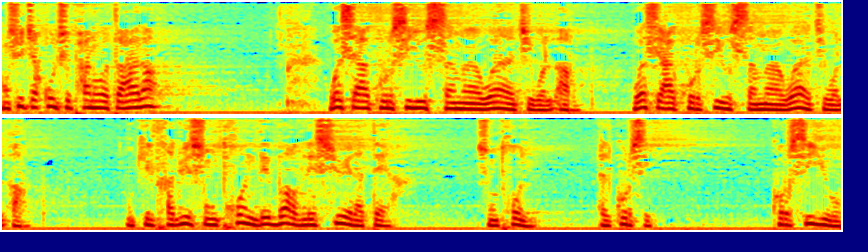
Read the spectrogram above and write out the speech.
Ensuite, يقول سبحانه وتعالى وسع كرسي السماوات والأرض وسع كرسي السماوات والأرض Donc il traduit son trône déborde les cieux et la terre. Son trône, al-kursi. Kursiyuhu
